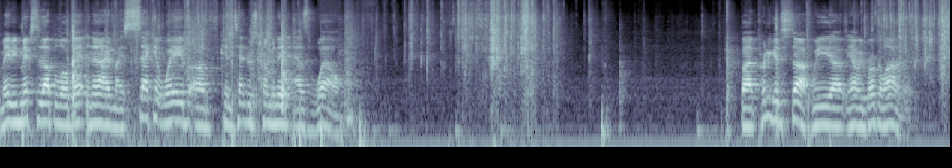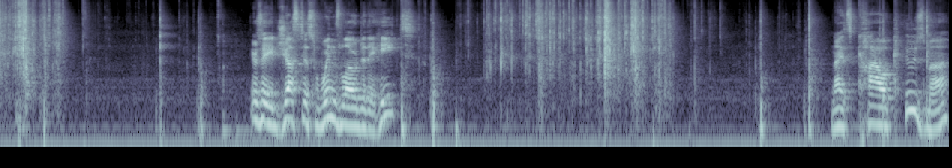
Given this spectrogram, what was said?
Maybe mix it up a little bit, and then I have my second wave of contenders coming in as well. But pretty good stuff. We uh, yeah we broke a lot of it. Here's a Justice Winslow to the Heat. Nice Kyle Kuzma.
